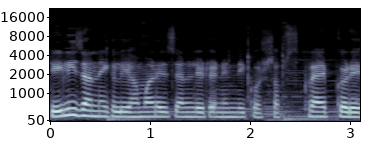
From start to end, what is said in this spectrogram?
डेली जानने के लिए हमारे चैनल लेटर हिंदी को सब्सक्राइब करें।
